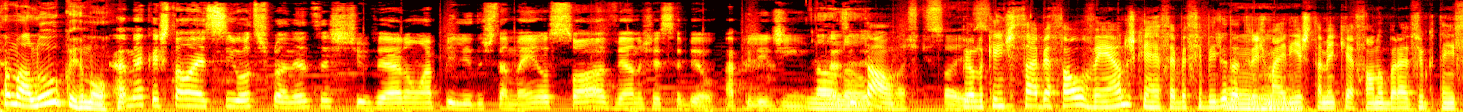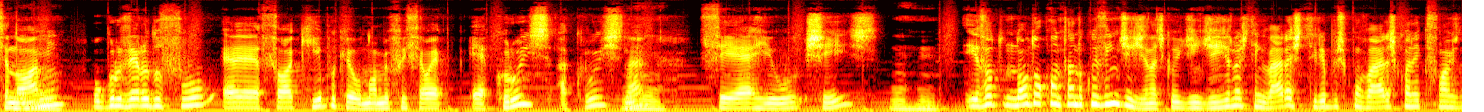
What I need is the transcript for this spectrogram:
tá maluco, irmão? A minha questão é se outros planetas tiveram apelidos também ou só a Vênus recebeu apelidinho. Não, não. Então, eu acho que só isso. Pelo que a gente sabe, é só o Vênus, que recebe esse apelido, a Três Uhum. Marias também, que é só no Brasil que tem esse nome. Uhum. O Cruzeiro do Sul é só aqui, porque o nome oficial é, é Cruz, a Cruz, né? Uhum, C-R-U-X. uhum. E eu não tô contando com os indígenas, que os indígenas têm várias tribos com várias conexões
